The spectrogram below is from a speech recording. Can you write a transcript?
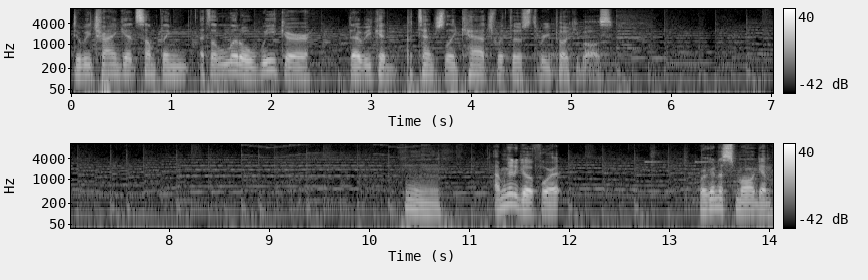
do we try and get something that's a little weaker that we could potentially catch with those three Pokeballs? Hmm. I'm gonna go for it. We're gonna smog him.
